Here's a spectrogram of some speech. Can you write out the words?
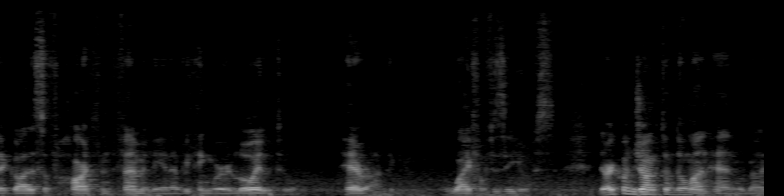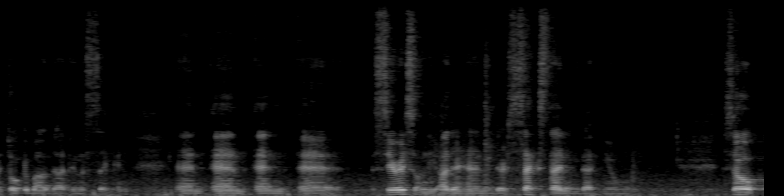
the goddess of hearth and family and everything we're loyal to, Hera, the wife of Zeus. They're conjunct on the one hand, we're going to talk about that in a second, and, and, and uh, Ceres on the other hand, and they're sextiling that new moon. So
